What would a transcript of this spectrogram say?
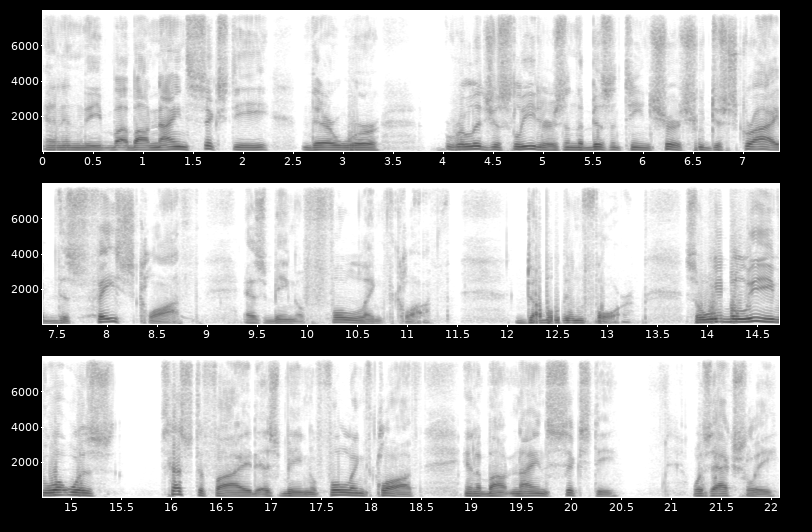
And in the about 960, there were religious leaders in the Byzantine church who described this face cloth as being a full length cloth, doubled in four. So we believe what was testified as being a full length cloth in about 960 was actually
